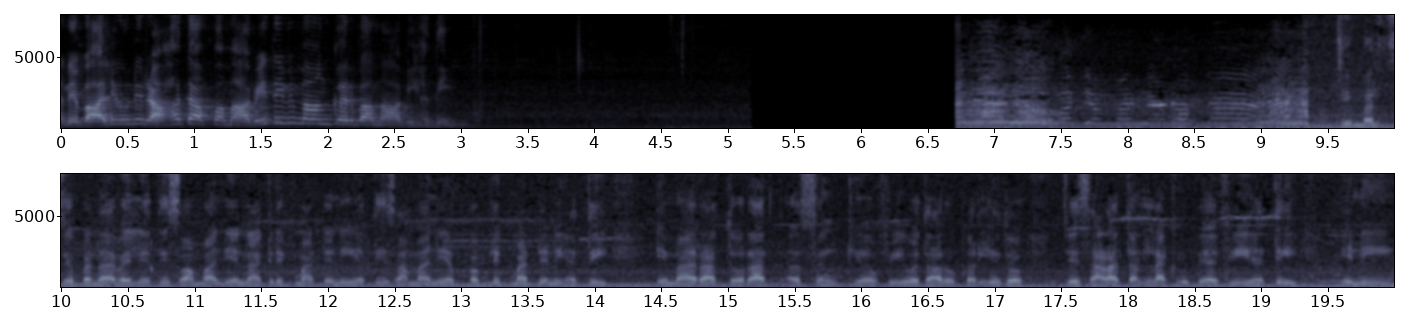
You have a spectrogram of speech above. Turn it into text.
અને વાલીઓને રાહત આપવામાં આવે તેવી માંગ કરવામાં આવી હતી. વર્ગના જે બનાવેલી હતી સામાન્ય નાગરિક માટેની હતી, સામાન્ય પબ્લિક માટેની હતી, એમાં રાતોરાત અસંખ્ય ફી વધારો કરી લીધો. જે સાડા ત્રણ લાખ રૂપિયા ફી હતી, એની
